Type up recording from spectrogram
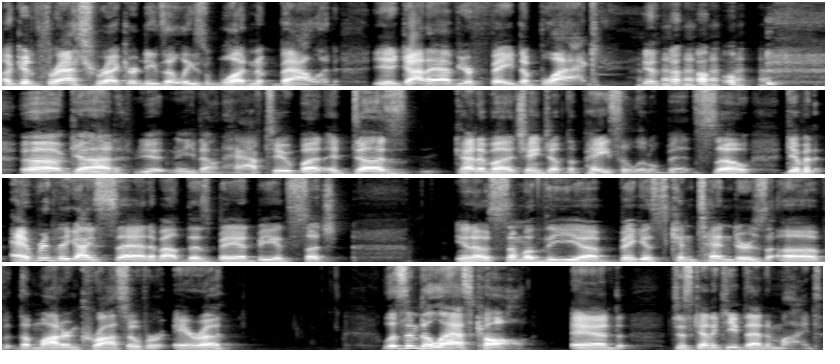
a good thrash record needs at least one ballad. You gotta have your fade to black. You know? oh god, you, you don't have to, but it does kind of uh, change up the pace a little bit. So, given everything I said about this band being such you know, some of the uh, biggest contenders of the modern crossover era. Listen to Last Call and just kind of keep that in mind.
